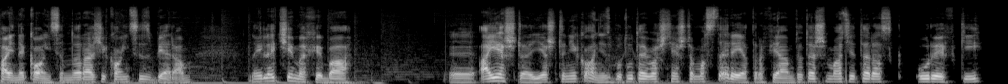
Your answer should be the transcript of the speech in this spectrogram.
fajne końce. Na razie końce zbieram. No i lecimy chyba. Yy, A jeszcze, jeszcze nie koniec, bo tutaj właśnie jeszcze mastery ja trafiałem. To też macie teraz urywki,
